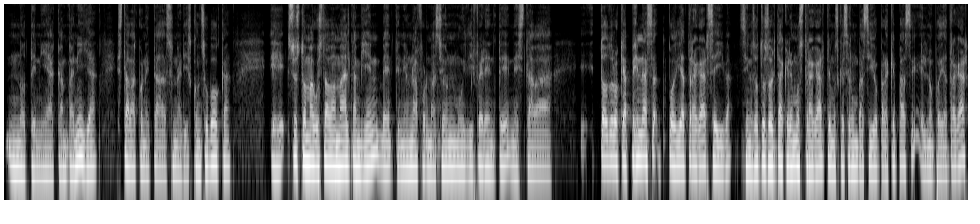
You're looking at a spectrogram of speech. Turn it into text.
no tenía campanilla, estaba conectada su nariz con su boca. Eh, su estómago estaba mal también, tenía una formación muy diferente, necesitaba eh, todo lo que apenas podía tragar se iba. Si nosotros ahorita queremos tragar, tenemos que hacer un vacío para que pase. Él no podía tragar.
